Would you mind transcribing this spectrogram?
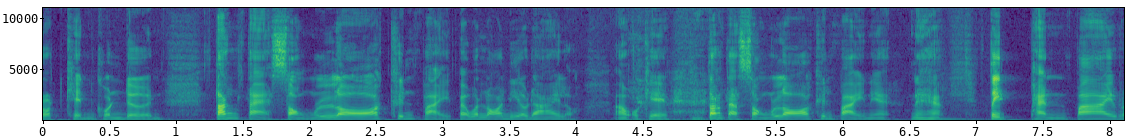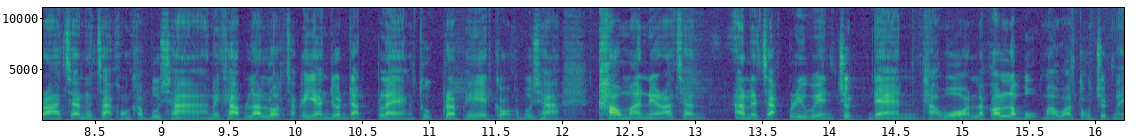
รถเข็นคนเดิน ตั้งแต่ 2 ล้อขึ้นไป แปลว่าล้อเดียวได้เหรอเอาโอเค ตั้งแต่ 2 ล้อขึ้นไปเนี่ยนะฮะติดแผ่นป้ายราชอาณาจักรของกัมพูชานะครับและรถจักรยานยนต์ดัดแปลงทุกประเภทของกัมพูชา เข้ามาในราชอาณาจักรบริเวณจุดแดนถาวรแล้วก็ระบุมาว่าตรงจุดไหน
